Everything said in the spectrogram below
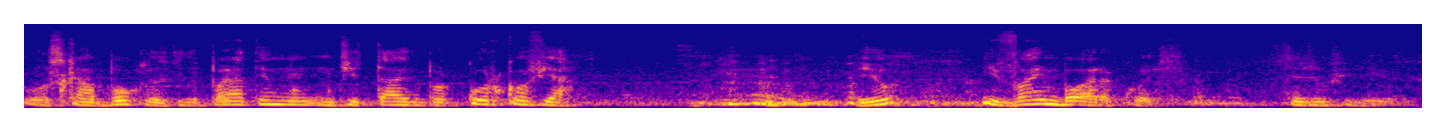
Os caboclos aqui do Pará têm um, ditado para corcoviar. Viu? E vai embora a coisa. Sejam felizes.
